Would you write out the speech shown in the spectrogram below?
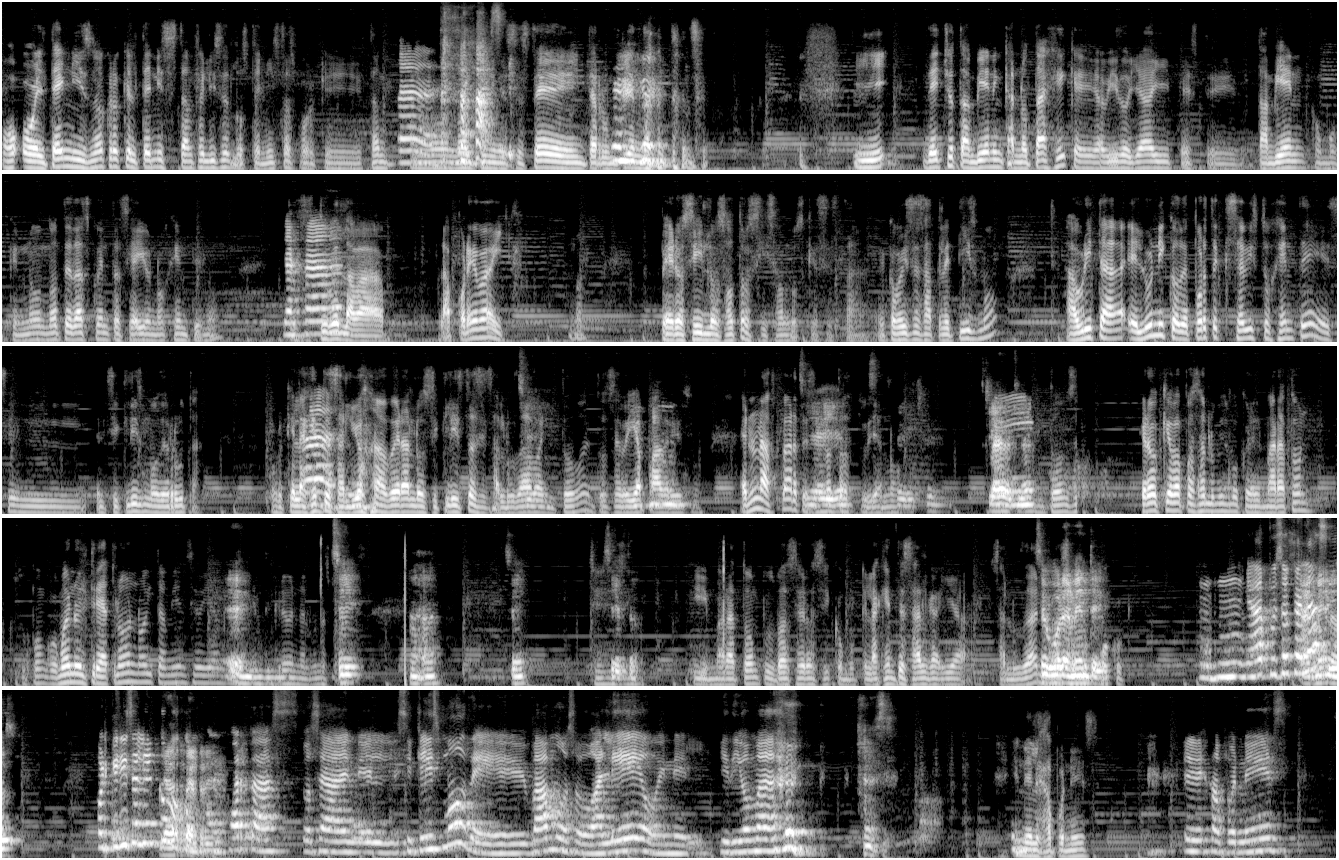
O, el tenis, ¿no? Creo que el tenis están felices los tenistas porque están ah. no, hay les esté interrumpiendo. entonces. Y de hecho también en canotaje, que ha habido ya ahí, este, también como que no, no te das cuenta si hay o no gente, ¿no? Ajá. tú ves la, la prueba y ¿no? Pero sí, los otros sí son los que se está, como dices, atletismo. Ahorita el único deporte que se ha visto gente es el, ciclismo de ruta, porque la gente ah, salió a ver a los ciclistas y saludaban y todo, entonces se veía padre eso. En unas partes, en otras pues ya no. Claro, claro. Entonces, creo que va a pasar lo mismo con el maratón, supongo. Bueno, el triatlón hoy también se oía gente, creo, en algunas partes. Sí, ajá, sí, sí cierto y maratón pues va a ser así como que la gente salga ahí a saludar. Seguramente. Ah, pues ojalá sí. Porque sí salían como con cartas, o sea, en el ciclismo de vamos o ale o en el idioma. en el japonés. En el japonés,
